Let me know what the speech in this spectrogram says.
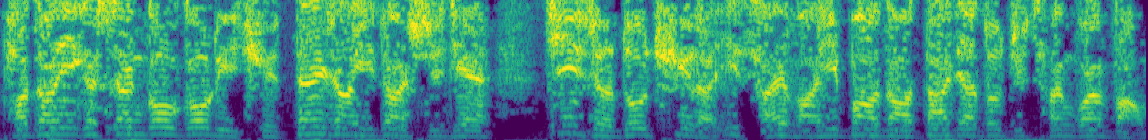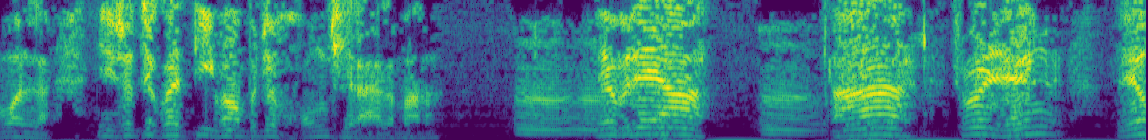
跑到一个山沟沟里去待上一段时间，记者都去了，一采访一报道，大家都去参观访问了，你说这块地方不就红起来了吗？嗯对不对啊？嗯啊，是不是人人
